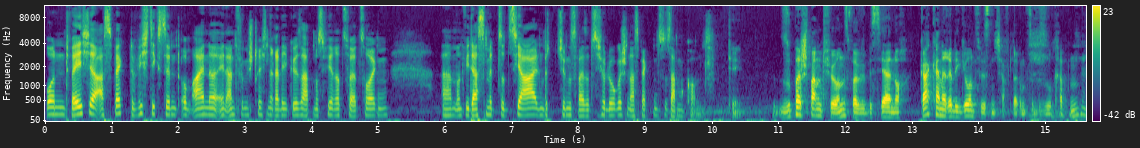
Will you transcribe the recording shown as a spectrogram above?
und welche Aspekte wichtig sind, um eine in Anführungsstrichen religiöse Atmosphäre zu erzeugen ähm, und wie das mit sozialen bzw. psychologischen Aspekten zusammenkommt. Okay. Super spannend für uns, weil wir bisher noch gar keine Religionswissenschaftlerin zu Besuch hatten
